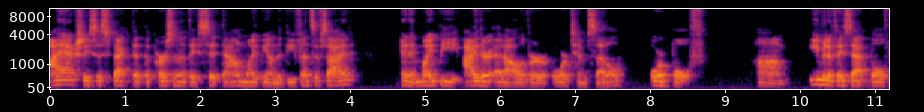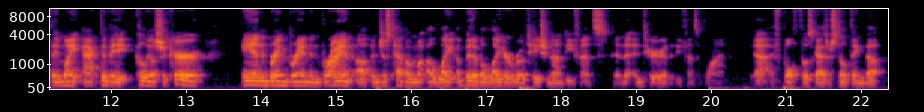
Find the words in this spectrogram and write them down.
I actually suspect that the person that they sit down might be on the defensive side, and it might be either Ed Oliver or Tim Settle or both. Um, even if they sat both, they might activate Khalil Shakir and bring Brandon Bryant up and just have a, a light, a bit of a lighter rotation on defense in the interior of the defensive line. Yeah, if both those guys are still dinged up.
